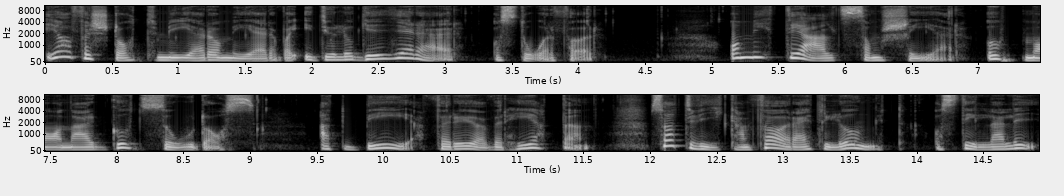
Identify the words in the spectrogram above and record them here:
jag har förstått mer och mer vad ideologier är och står för. Och mitt i allt som sker uppmanar Guds ord oss att be för överheten så att vi kan föra ett lugnt och stilla liv.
